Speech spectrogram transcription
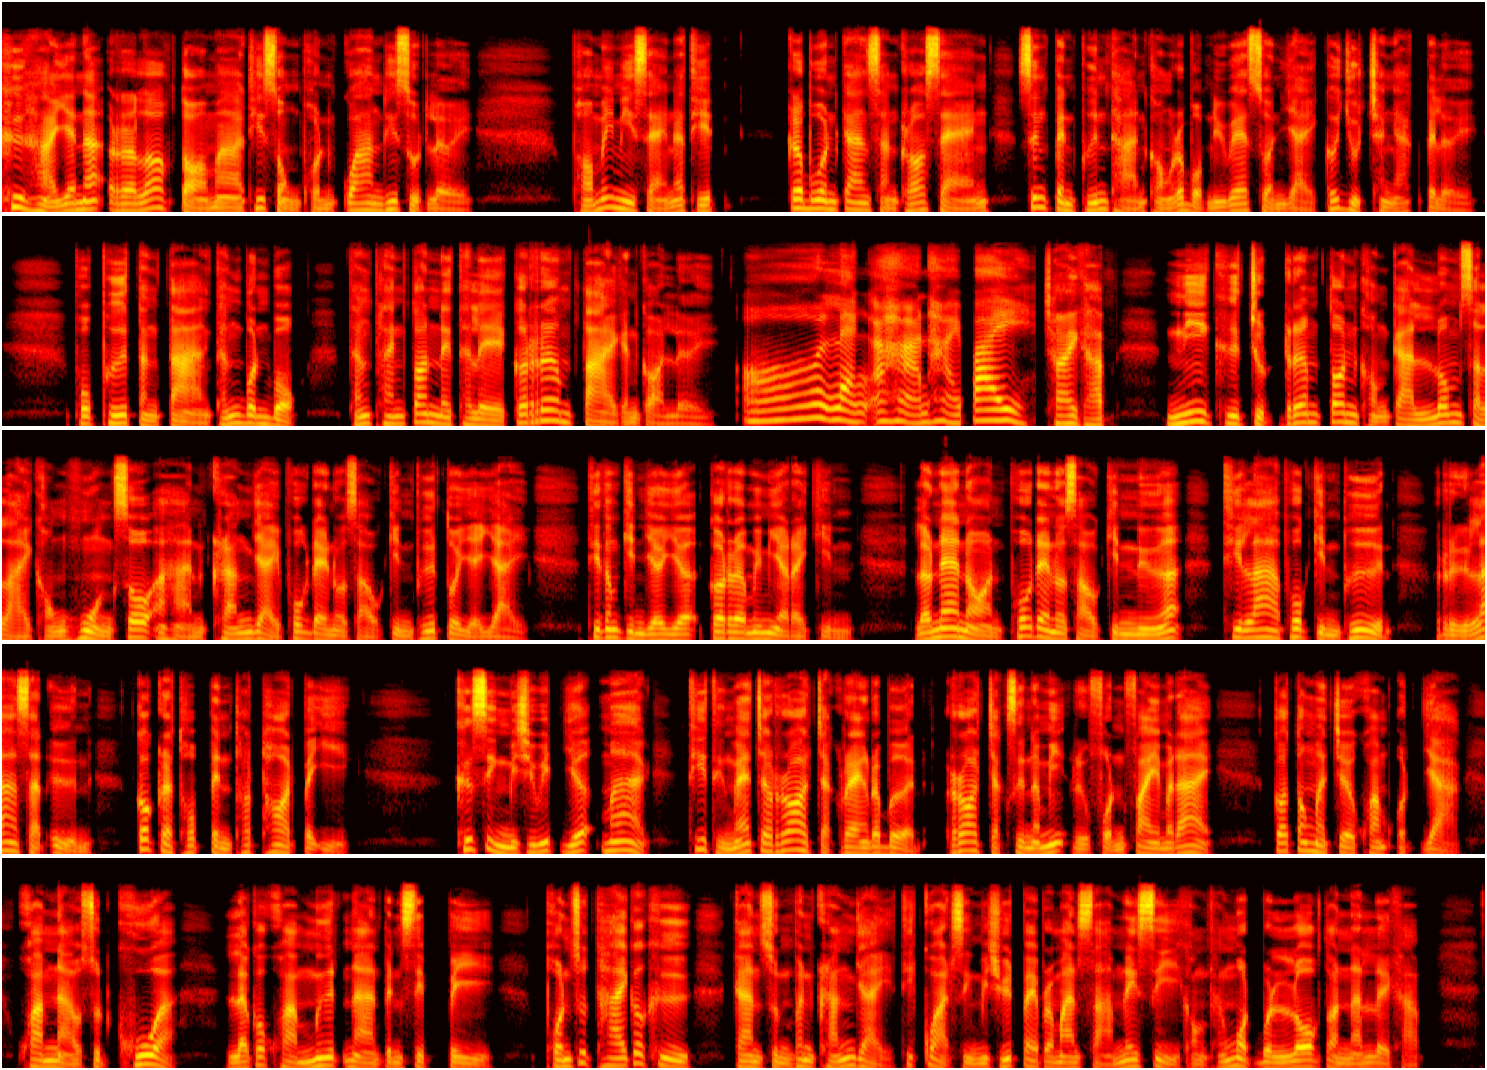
คือหายนะระลอกต่อมาที่ส่งผลกว้างที่สุดเลยพอไม่มีแสงอาทิตย์ กระบวนการสังเคราะห์แสง ซึ่งเป็นพื้นฐานของระบบนิเวศส่วนใหญ่ก็หยุดชะงักไปเลย พวกพืชต่างๆ ทั้งบนบก ทั้งแพลงก์ต้นในทะเลก็เริ่มตายกันก่อนเลย อ๋อ แหล่งอาหารหายไป ใช่ครับ นี่คือจุดเริ่มต้นของการล่มสลายของห่วงโซ่อาหารครั้งใหญ่พวกไดโนเสาร์กินพืชตัวใหญ่ ๆ ที่ต้องกินเยอะๆ ก็เริ่มไม่มีอะไรกิน แล้วแน่นอนพวกไดโนเสาร์กินเนื้อที่ล่าพวกกินพืช หรือล่าสัตว์อื่น ก็กระทบเป็นทอดๆไปอีก คือสิ่งมีชีวิตเยอะมาก ที่ถึงแม้จะรอดจากแรงระเบิด รอดจากสึนามิหรือฝนไฟมาได้ ก็ต้องมาเจอความอดอยาก ความหนาวสุดขั้วแล้วก็ความมืดนานเป็น 10 ปี ผลสุดท้ายก็คือการสูญพันธุ์ครั้งใหญ่ที่กวาดสิ่งมีชีวิตไปประมาณ 3 ใน 4 ของทั้งหมดบนโลกตอนนั้นเลยครับ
